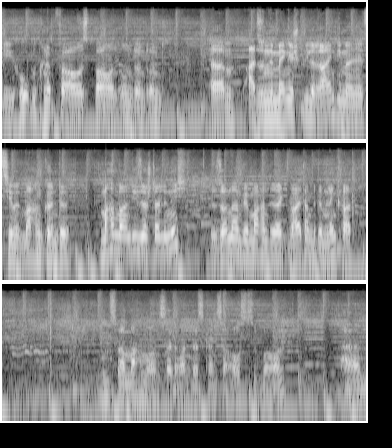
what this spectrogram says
die Hupenknöpfe ausbauen und und und. Ähm, also eine Menge Spielereien, die man jetzt hiermit machen könnte. Machen wir an dieser Stelle nicht, sondern wir machen direkt weiter mit dem Lenkrad. Und zwar machen wir uns da dran, das Ganze auszubauen. Ähm,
